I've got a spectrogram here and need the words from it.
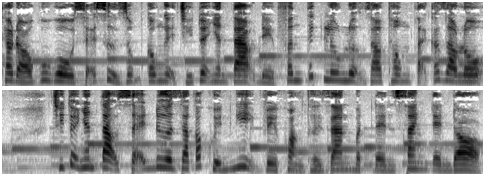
Theo đó, Google sẽ sử dụng công nghệ trí tuệ nhân tạo để phân tích lưu lượng giao thông tại các giao lộ. Trí tuệ nhân tạo sẽ đưa ra các khuyến nghị về khoảng thời gian bật đèn xanh, đèn đỏ,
